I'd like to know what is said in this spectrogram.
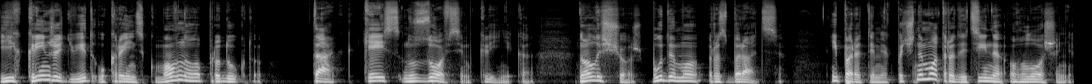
їх крінжать від українськомовного продукту. Так, кейс ну зовсім клініка. Ну але що ж, будемо розбиратися. І перед тим як почнемо, традиційне оголошення.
